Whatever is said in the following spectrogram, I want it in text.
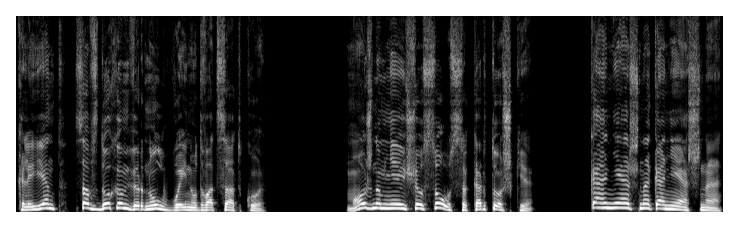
Клиент со вздохом вернул Уэйну двадцатку. «Можно мне еще соуса картошки?» «Конечно, конечно!»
